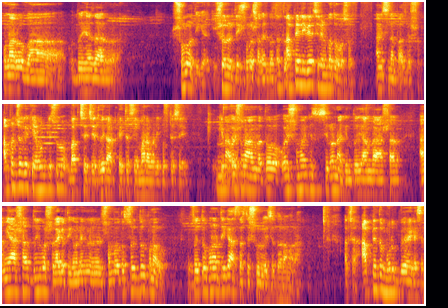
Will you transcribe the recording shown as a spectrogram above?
পনেরো বা দুই হাজার ষোলোর দিকে আর কি। ষোলোর দিকে। ষোলো সালের কথা তো। আপনি লিবিয়া ছিলেন কত বছর? আমি ছিলাম পাঁচ বছর। আপনার চোখে কি এমন কিছু বাচ্চা যে ধৈর্য আটকাইতেছে মারামারি করতেছে? না ওই সময় আমরা তো ওই সময় কিছু ছিল না কিন্তু আমরা আসার আমি আসার দুই বছর আগে থেকে মানে সম্ভবত চোদ্দ পনেরো। চোদ্দ পনেরো থেকে আস্তে আস্তে শুরু হয়েছে ধরা মারা আচ্ছা আপনি তো মুরব্বী হয়ে গেছেন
